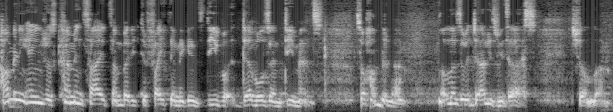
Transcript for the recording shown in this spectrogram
How many angels come inside somebody to fight them against devils and demons? So alhamdulillah Allah is with us inshaAllah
